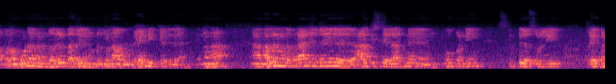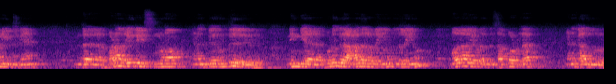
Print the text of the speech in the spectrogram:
அப்புறம் மூட நண்பர்கள் பத்திரிகை நண்பர்கள் நான் ஒரு வேண்டி கேட்டுக்கிறேன். என்னென்னா நான் நல்ல நல்ல ப்ராஜெக்ட்டு ஆர்டிஸ்ட் எல்லாருக்குமே மூவ் பண்ணி ஸ்கிரிப்டுகள் சொல்லி ட்ரை பண்ணிக்கிட்டு இருக்கேன். இந்த படம் ரீரிலீஸ் மூலம் எனக்கு வந்து நீங்கள் கொடுக்குற ஆதரவுலையும் இதுலையும் முதலாளியோட இந்த சப்போர்ட்டில் எனக்கு அது ஒரு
